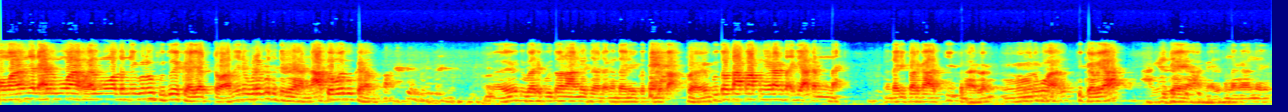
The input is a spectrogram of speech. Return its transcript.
Oh, makanya ilmu ilmu ngoten niku butuh gaya tok. Asline uripku sederhana, agama iku gampang. Ayo tuh balik butuh nangis ya, dengan tadi ketemu Ka'bah. Butuh takwa pangeran saya akan naik. Yang tadi bar kaji bareng. Oh, nunggu tiga ya, tiga ya, angel senengannya.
